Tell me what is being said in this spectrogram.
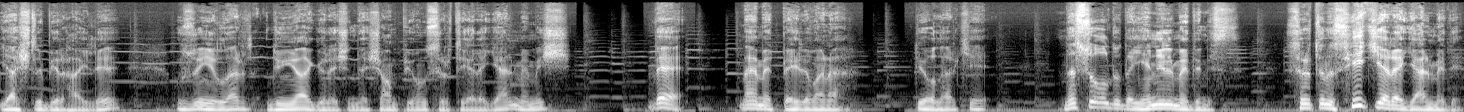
Yaşlı bir hayli, uzun yıllar dünya güreşinde şampiyon sırtı yere gelmemiş ve Mehmet Pehlivan'a diyorlar ki nasıl oldu da yenilmediniz? Sırtınız hiç yere gelmedi.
